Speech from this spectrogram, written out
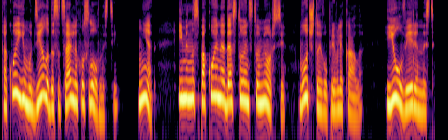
Какое ему дело до социальных условностей? Нет, именно спокойное достоинство Мерси, вот что его привлекало ее уверенность,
